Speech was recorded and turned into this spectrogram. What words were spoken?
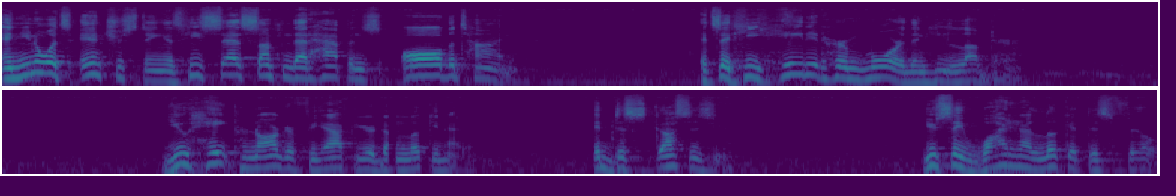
And you know what's interesting is he says something that happens all the time. It said he hated her more than he loved her. You hate pornography after you're done looking at it, it disgusts you. You say, Why did I look at this filth?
